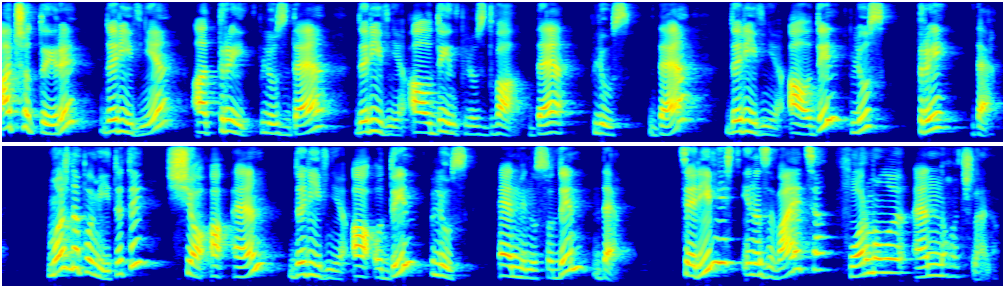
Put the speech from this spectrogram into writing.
А4 дорівнює А3 плюс d дорівнює А1 плюс 2d плюс d дорівнює А1 плюс 3d. Можна помітити, що АН дорівнює А1 плюс n-1d. Ця рівність і називається формулою n-ного члена.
